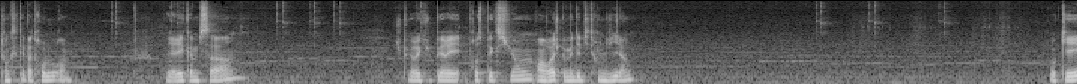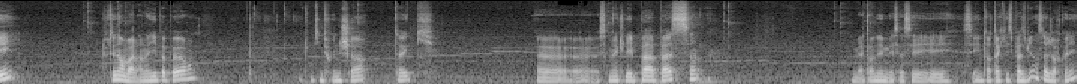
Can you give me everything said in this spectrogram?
tant que c'était pas trop lourd. On va y aller comme ça peux récupérer prospection. En vrai, je peux mettre des petites runes vie là. Ok. Tout est normal, hein, n'ayez pas peur. Une petite rune chat. Tac. Euh, ça met que les pas passent. Mais attendez, mais ça c'est une tenta qui se passe bien, ça je reconnais.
